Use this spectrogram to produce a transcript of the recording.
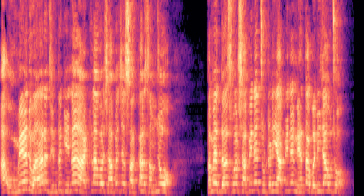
આ ઉમેદવાર જિંદગીના આટલા વર્ષ આપે છે, સરકાર સમજો. તમે દસ વર્ષ આપીને ચૂંટણી આપીને નેતા બની જાઓ છો.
